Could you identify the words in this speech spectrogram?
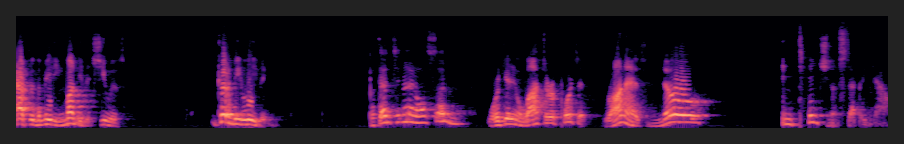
after the meeting Monday that she was going to be leaving. But then tonight, all of a sudden, we're getting lots of reports that Ronna has no intention of stepping down.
